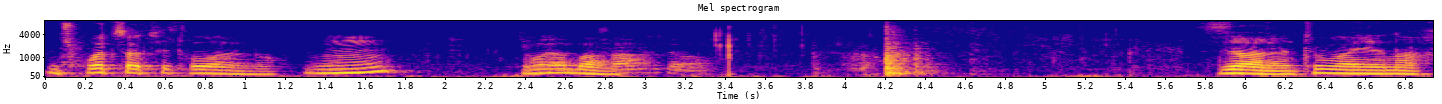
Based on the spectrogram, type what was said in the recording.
Ein Spritzer Zitrone noch. Mhm. Wunderbar. So, dann tun wir hier noch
